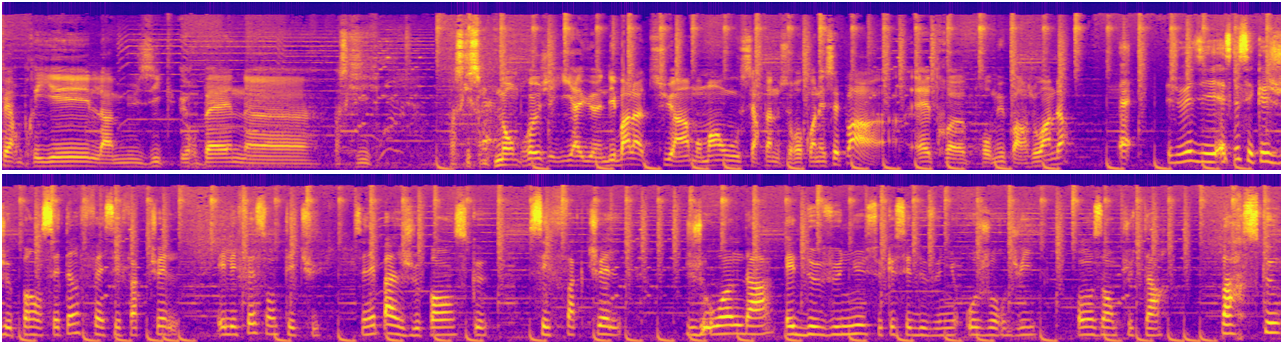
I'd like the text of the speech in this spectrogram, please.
faire briller la musique urbaine euh, parce qu'ils parce qu'ils sont nombreux. Il y a eu un débat là-dessus à un moment où certains ne se reconnaissaient pas être promus par Joanda. Ben, je veux dire, est-ce que c'est que je pense? C'est un fait, c'est factuel. Et les faits sont têtus. Ce n'est pas je pense que, c'est factuel. Joanda est devenu ce que c'est devenu aujourd'hui, 11 ans plus tard, parce que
